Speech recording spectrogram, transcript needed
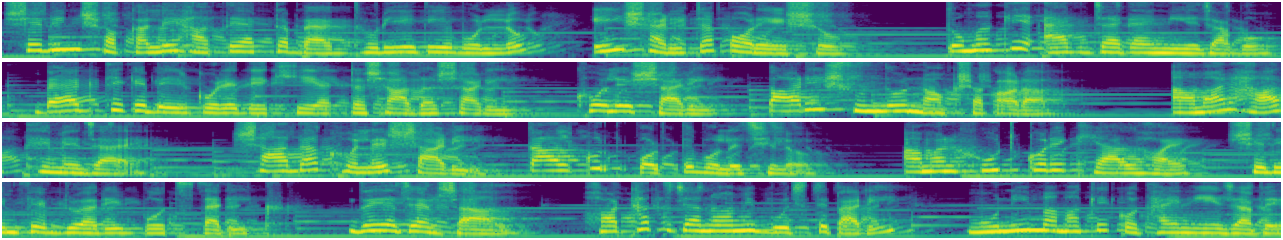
সেদিন সকালে হাতে একটা ব্যাগ ধরিয়ে দিয়ে বলল, এই শাড়িটা পরে এসো। তোমাকে এক জায়গায় নিয়ে যাব। ব্যাগ থেকে বের করে দেখি একটা সাদা শাড়ি, খোলের শাড়ি, পাড়ে সুন্দর নকশা করা। আমার হাত থেমে যায়। সাদা খোলের শাড়ি কালকুট পরতে বলেছিল। আমার হুট করে খেয়াল হয় সেদিন ফেব্রুয়ারির পঁচিশ তারিখ, দুই হাজার সাল। হঠাৎ যেন আমি বুঝতে পারি মুনিম আমাকে কোথায় নিয়ে যাবে।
